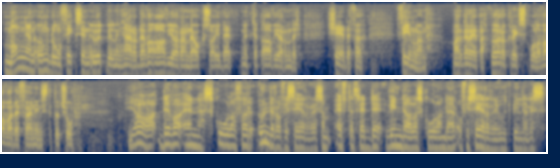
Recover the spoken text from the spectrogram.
många ungdom fick sin utbildning här och det var avgörande också i det mycket avgörande skede för Finland. Margareta, Vörå krigsskola, vad var det för en institution? Ja, det var en skola för underofficerare som efterträdde Vindalaskolan där officerare utbildades.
